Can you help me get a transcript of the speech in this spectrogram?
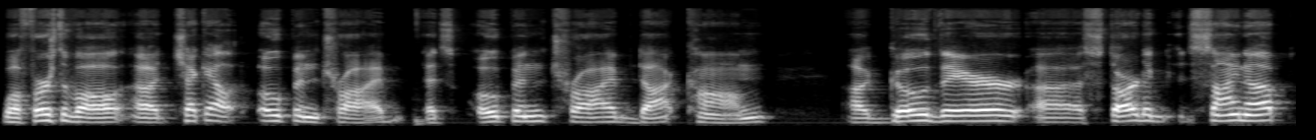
Well, first of all, uh, check out Open Tribe. That's opentribe.com. Uh, go there, uh, start a sign up,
